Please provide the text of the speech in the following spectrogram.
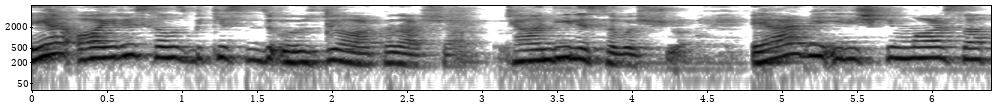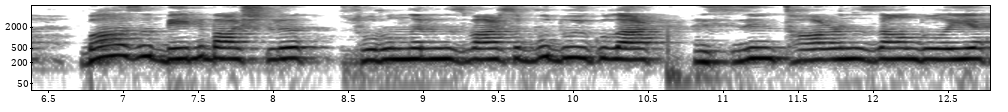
Eğer ayrıysanız bir kez sizi özlüyor arkadaşlar. Kendiyle savaşıyor. Eğer bir ilişkin varsa bazı belli başlı sorunlarınız varsa bu duygular hani sizin tavrınızdan dolayı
